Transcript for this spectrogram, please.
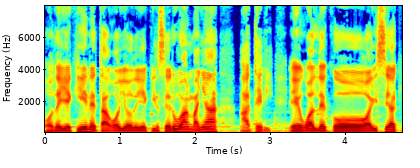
odeiekin eta goi odeiekin zeruan, baina ateri. Egualdeko haizeak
